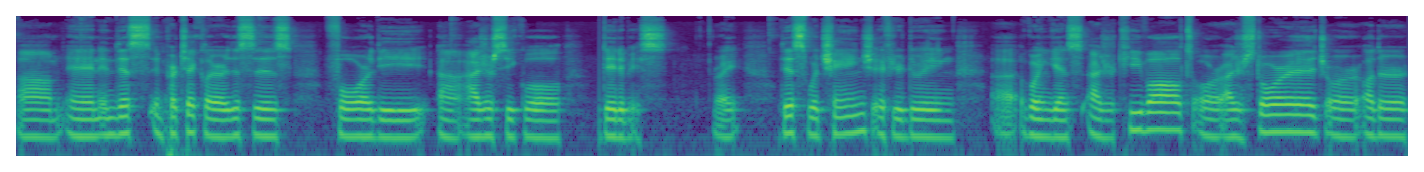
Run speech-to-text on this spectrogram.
Um, and in this, in particular, this is for the uh, Azure SQL database, right? This would change if you're doing uh, going against Azure Key Vault or Azure Storage or other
